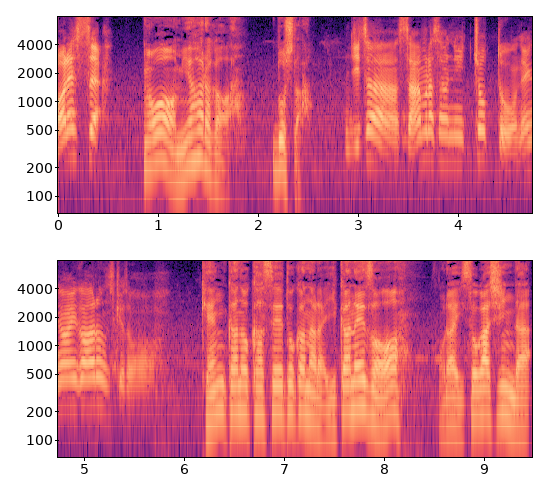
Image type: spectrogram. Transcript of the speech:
俺っす。おお宮原かどうした？実は沢村さんにちょっとお願いがあるんですけど。喧嘩の火星とかなら行かねえぞ俺は忙しいんだ。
